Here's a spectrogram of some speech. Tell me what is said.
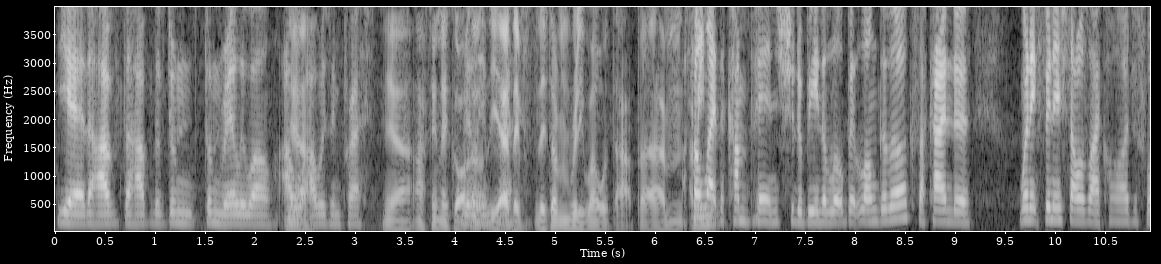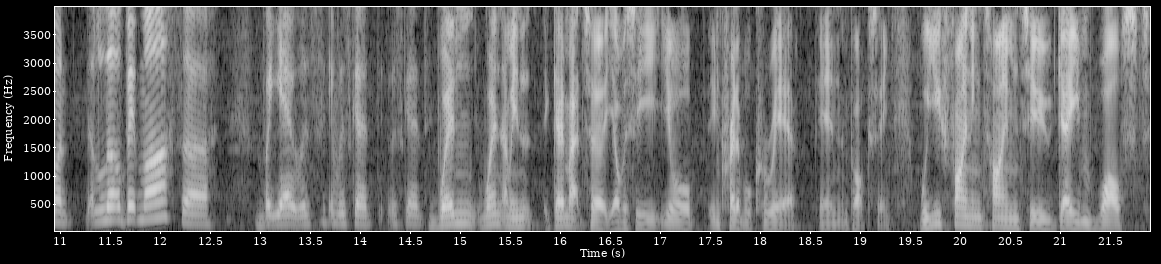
yeah, they have. They have. They've done done really well. I, Yeah. I was impressed. Yeah, I think they've got Really yeah they've they've done really well with that. But um, I felt like the campaign should have been a little bit longer though, because I kind of when it finished, I was like, oh, I just want a little bit more. So, but yeah, it was it was good. It was good. when when I mean going back to obviously your incredible career in boxing, were you finding time to game whilst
